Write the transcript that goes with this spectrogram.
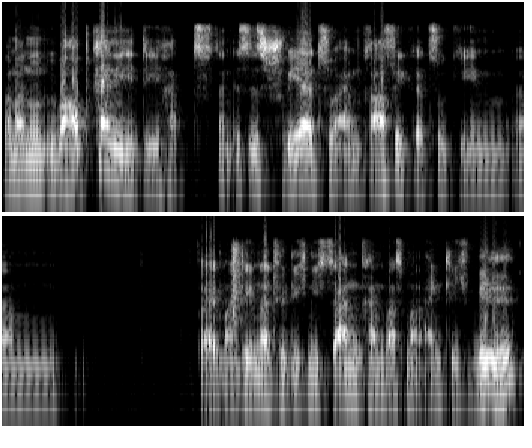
Wenn man nun überhaupt keine Idee hat, dann ist es schwer, zu einem Grafiker zu gehen, ähm, weil man dem natürlich nicht sagen kann, was man eigentlich will.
